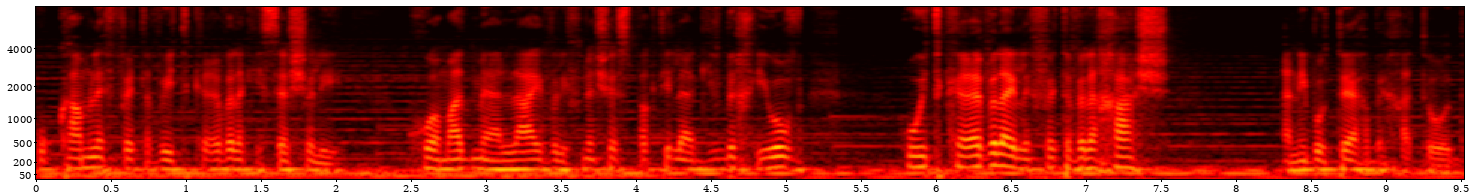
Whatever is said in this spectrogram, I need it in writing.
הוא קם לפתע והתקרב אל הכיסא שלי. הוא עמד מעליי, ולפני שהספקתי להגיב בחיוב, הוא התקרב אליי לפתע ולחש. אני בוטח בך, טוד.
